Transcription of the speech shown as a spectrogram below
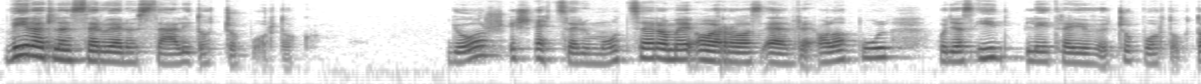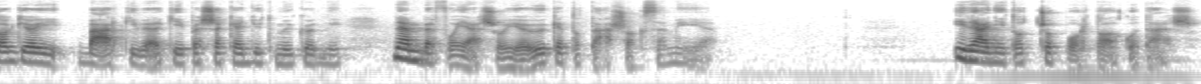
Véletlenszerűen összeállított csoportok. Gyors és egyszerű módszer, amely arra az elvre alapul, hogy az így létrejövő csoportok tagjai bárkivel képesek együttműködni, nem befolyásolja őket a társak személye. Irányított csoportalkotás.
